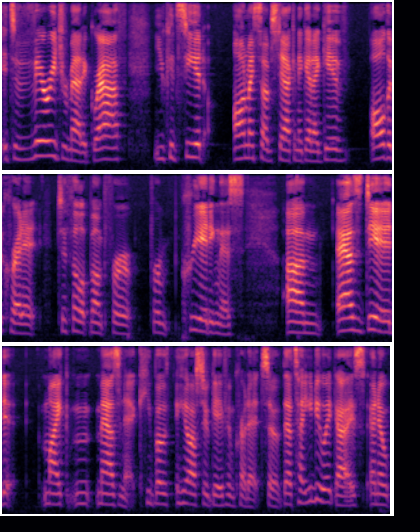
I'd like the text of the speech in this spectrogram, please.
it's a very dramatic graph. You can see it on my Substack, and again, I give all the credit to Philip Bump for for creating this, um, as did Mike Masnick. He both he also gave him credit. So that's how you do it, guys. I know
